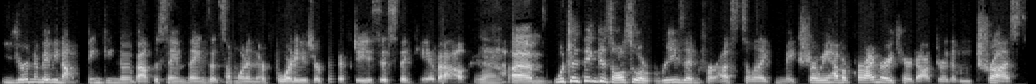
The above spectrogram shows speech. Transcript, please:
you're maybe not thinking about the same things that someone in their 40s or 50s is thinking about Right. um which i think is also a reason for us to like make sure we have a primary care doctor that we trust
